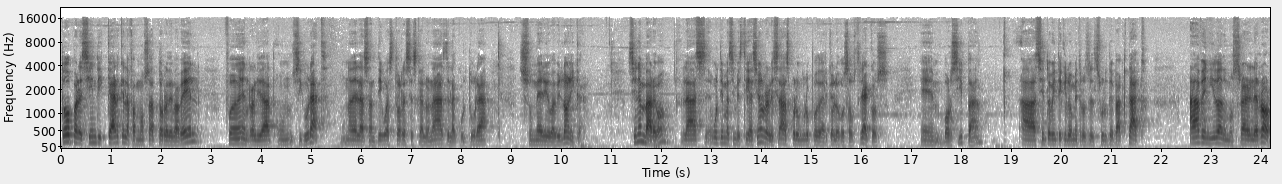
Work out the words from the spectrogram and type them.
todo parecía indicar que la famosa Torre de Babel fue en realidad un sigurat, una de las antiguas torres escalonadas de la cultura sumerio-babilónica. Sin embargo, las últimas investigaciones realizadas por un grupo de arqueólogos austriacos en Borsipa, a 120 kilómetros del sur de Bagdad, ha venido a demostrar el error.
